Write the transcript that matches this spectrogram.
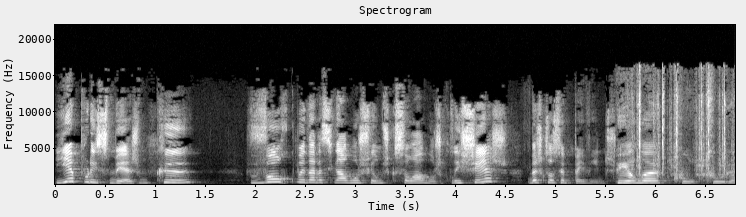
E é por isso mesmo que vou recomendar assim alguns filmes que são alguns clichês, mas que são sempre bem-vindos. Pela cultura.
